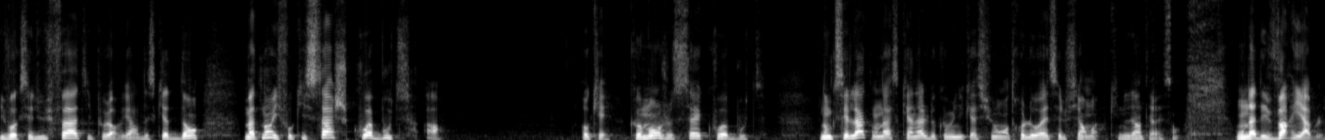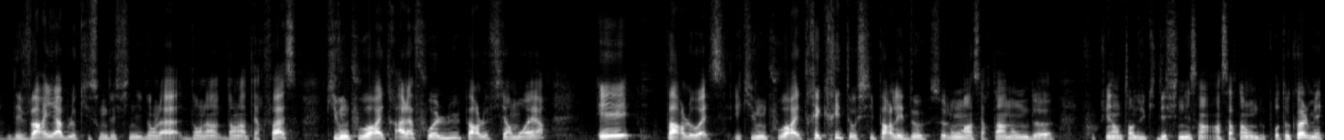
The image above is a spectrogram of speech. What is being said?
il voit que c'est du FAT, il peut regarder ce qu'il y a dedans. Maintenant, il faut qu'il sache quoi boot. Ah, ok, comment je sais quoi boot? Donc c'est là qu'on a ce canal de communication entre l'OS et le firmware qui nous est intéressant. On a des variables, des variables qui sont définies dans l'interface, qui vont pouvoir être à la fois lues par le firmware et par l'OS, et qui vont pouvoir être écrites aussi par les deux, selon un certain nombre de... Il faut bien entendu qu'ils définissent un, certain nombre de protocoles, mais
